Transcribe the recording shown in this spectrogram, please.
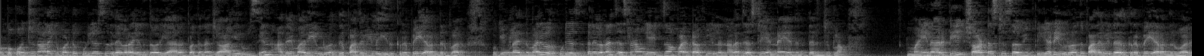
ரொம்ப கொஞ்ச நாளைக்கு மட்டும் குடியரசுத் தலைவரா இருந்தவர் யாருன்னு பார்த்தோம்னா ஜாகிர் ஹுசேன். அதே மாதிரி இவர் வந்து பதவியில் இருக்கிறப்ப இறந்திருப்பாரு. ஓகேங்களா இந்த மாதிரி ஒரு குடியரசுத் தலைவர்னா ஜஸ்ட் நமக்கு எக்ஸாம் பாயிண்ட் ஆஃப் வியூ இல்லைனால ஜஸ்ட் என்ன ஏதுன்னு தெரிஞ்சுக்கலாம். மைனாரிட்டி ஷார்டஸ்ட் சர்விங் பீரியட் இவர் வந்து பதவியில் இருக்கிறப்ப இறந்துருவார்.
